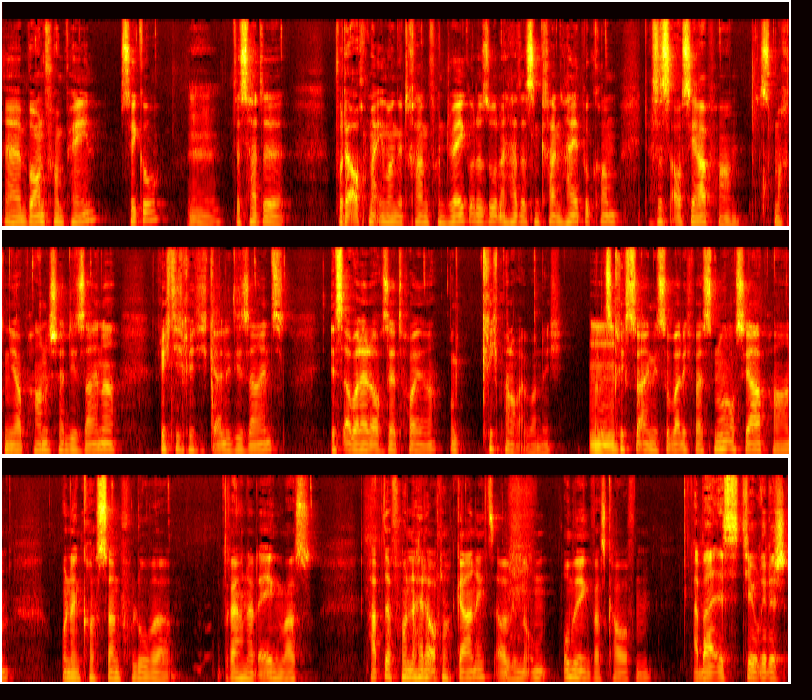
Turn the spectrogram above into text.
äh, Born from Pain, Sicko. Das hatte, wurde auch mal irgendwann getragen von Drake oder so, dann hat das einen kranken Hype bekommen. Das ist aus Japan. Das macht ein japanischer Designer. Richtig, richtig geile Designs. Ist aber leider auch sehr teuer und kriegt man auch einfach nicht. Und das kriegst du eigentlich, soweit ich weiß, nur aus Japan. Und dann kostet ein Pullover 300 irgendwas. Hab davon leider auch noch gar nichts, aber will mir unbedingt was kaufen. Aber ist theoretisch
